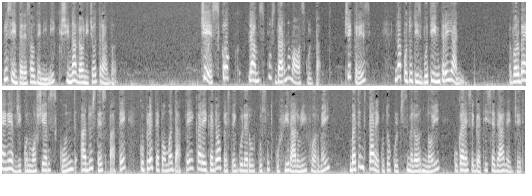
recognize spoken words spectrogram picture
nu se interesau de nimic și n-aveau nicio treabă. Ce, scroc? Le-am spus, dar nu m-au ascultat. Ce crezi? N-a putut izbuti în trei ani." Vorbea energic un moșier scund, adus de spate, cu plete pomădate, care îi cădeau peste gulerul cusut cu fir al uniformei, bătând tare cu tocul cismelor noi, cu care se gătise de alegeri.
